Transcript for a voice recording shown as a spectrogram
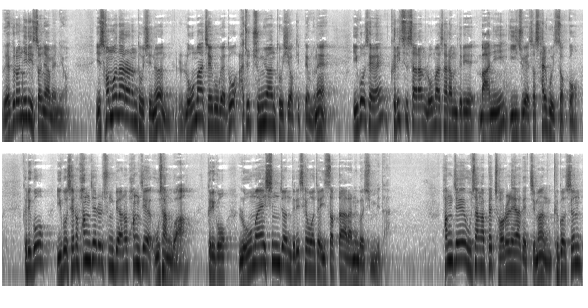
왜 그런 일이 있었냐면요. 이 서머나라는 도시는 로마 제국에도 아주 중요한 도시였기 때문에 이곳에 그리스 사람, 로마 사람들이 많이 이주해서 살고 있었고 그리고 이곳에는 황제를 숭배하는 황제 우상과 그리고 로마의 신전들이 세워져 있었다라는 것입니다. 황제의 우상 앞에 절을 해야 됐지만 그것은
